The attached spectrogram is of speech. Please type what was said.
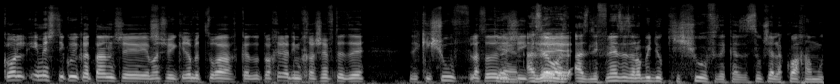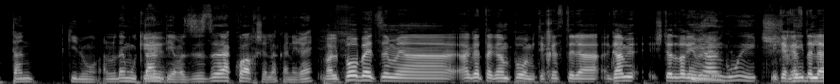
כל, אם יש סיכוי קטן שמשהו יקרה בצורה כזאת או אחרת, היא מחשבת את זה, זה כישוף לעשות את זה כן, שיקרה. אז זהו, אז- אז לפני זה זה לא בדיוק כישוף, זה כזה סוג של הכוח המוטנט, כאילו, אני לא יודע אם מוטנטי, אבל זה זה הכוח שלה כנראה. אבל פה בעצם, ה- אגתה גם פה מתייחסת אליה, גם שתי דברים. Young witch, מתייחסת אליה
